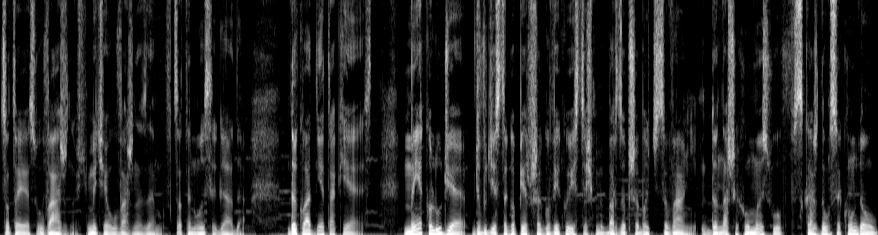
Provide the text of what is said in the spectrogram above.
co to jest uważność? Mycie uważne zębów, co ten łysy gada? Dokładnie tak jest. My jako ludzie XXI wieku jesteśmy bardzo przebodźcowani. Do naszych umysłów z każdą sekundą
